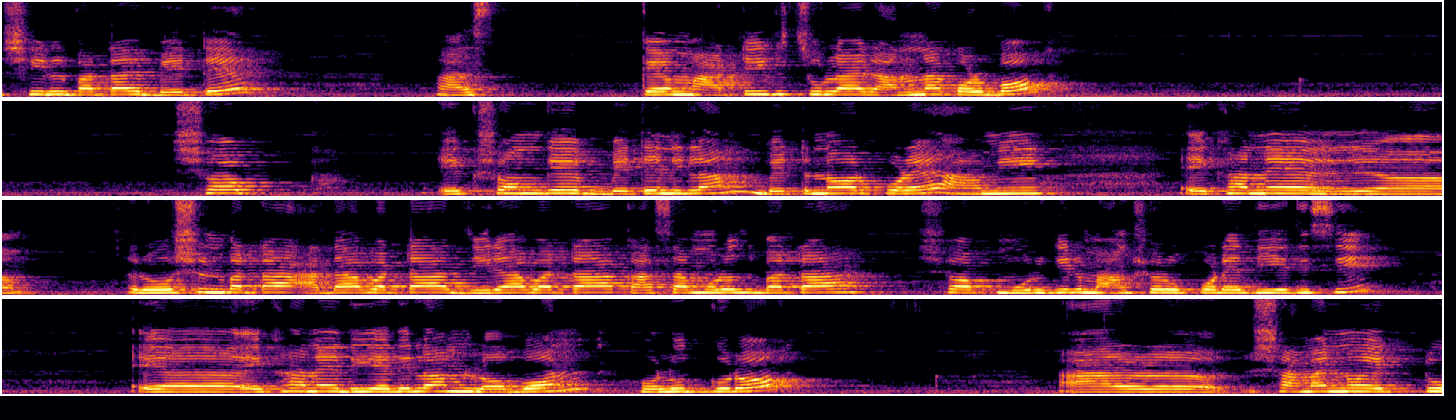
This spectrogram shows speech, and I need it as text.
শিলবাটায় বেটে আজকে মাটির চুলায় রান্না করব। সব একসঙ্গে বেটে নিলাম। বেটে নেওয়ার পরে আমি এখানে রসুন বাটা, আদা বাটা, জিরা বাটা, কাঁচামরিচ বাটা, সব মুরগির মাংসর উপরে দিয়ে দিছি। এখানে দিয়ে দিলাম লবণ, হলুদ গুঁড়ো, আর সামান্য একটু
